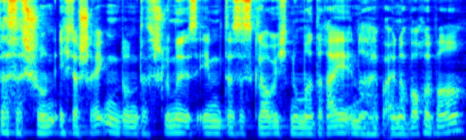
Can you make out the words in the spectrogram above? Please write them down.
Das ist schon echt erschreckend und das Schlimme ist eben, dass es, glaube ich, Nummer drei innerhalb einer Woche war.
